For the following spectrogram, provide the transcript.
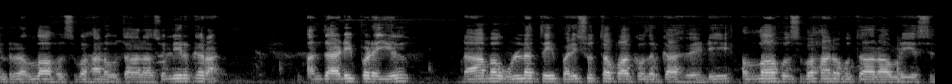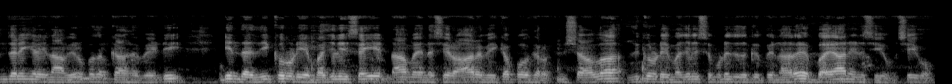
என்று அல்லாஹு சுபஹானு தாலா சொல்லியிருக்கிறான். அந்த அடிப்படையில் நாம உள்ளத்தை பரிசுத்தமாக்குவதற்காக வேண்டி அல்லாஹு சுபஹானு தாலாவுடைய சிந்தனைகளை நாம் இருப்பதற்காக வேண்டி இந்த திக்கருடைய மஜ்லிஸை நாம் என்ன செய்யறோம் ஆரம்பிக்க போகிறோம். இன்ஷா அல்லா திக்கருடைய மஜ்லிஸ் முடிந்ததுக்கு பின்னாலே பயான் என்ன செய்வோம் செய்வோம்.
